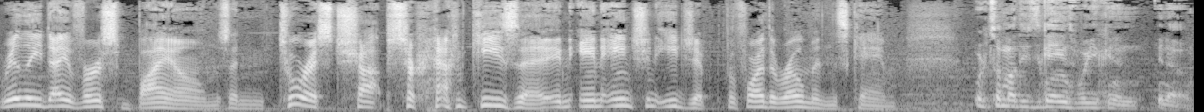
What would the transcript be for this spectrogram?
really diverse biomes and tourist shops around Giza in, in ancient Egypt before the Romans came. We're talking about these games where you can, you know,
